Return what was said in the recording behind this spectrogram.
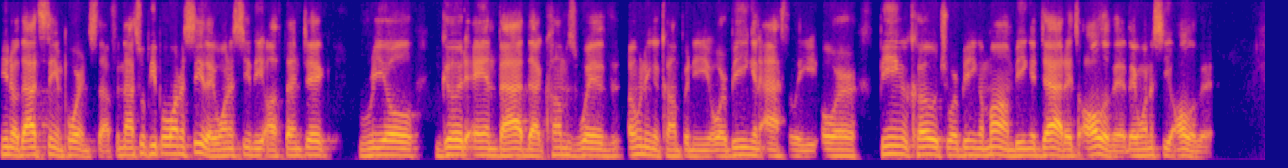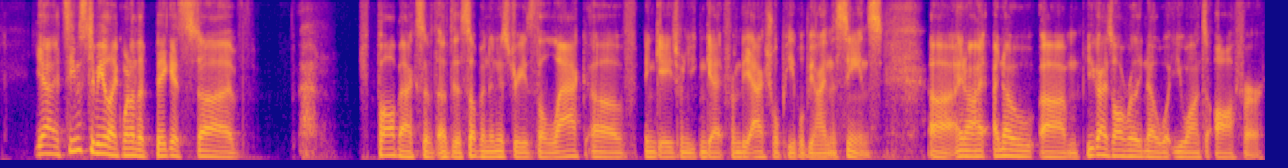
you know that's the important stuff. And that's what people want to see. They want to see the authentic real good and bad that comes with owning a company or being an athlete or being a coach or being a mom being a dad. It's all of it. They want to see all of it. Yeah it seems to me like one of the biggest uh fallbacks of, of the supplement industry is the lack of engagement you can get from the actual people behind the scenes. Uh, you know, I, I know um, you guys all really know what you want to offer.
